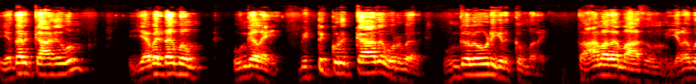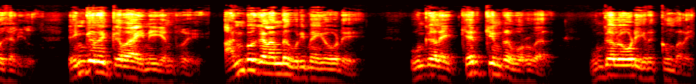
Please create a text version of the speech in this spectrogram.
எதற்காகவும் எவரிடமும் உங்களை விட்டு கொடுக்காத ஒருவர் உங்களோடு இருக்கும் வரை தாமதமாகும் இரவுகளில். எங்கிருக்கிறாய் நீ என்று அன்பு கலந்த உரிமையோடு உங்களை கேட்கின்ற ஒருவர் உங்களோடு இருக்கும் வரை.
